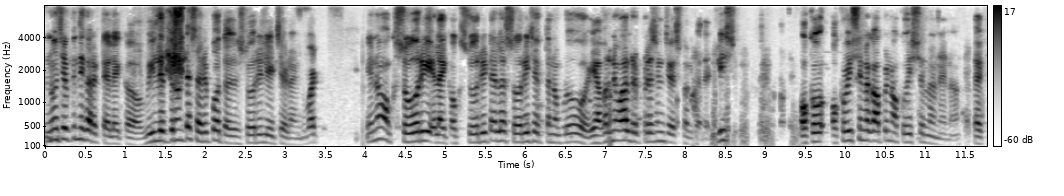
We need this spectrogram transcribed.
నువ్వు చెప్పింది కరెక్టే లైక్ వీళ్ళిద్దరు ఉంటే సరిపోతుంది స్టోరీ లీడ్ చేయడానికి. బట్ యూనో ఒక స్టోరీ లైక్ ఒక స్టోరీ టెల్లర్ స్టోరీ చెప్తున్నప్పుడు ఎవరిని వాళ్ళు రిప్రజెంట్ చేసుకోవాలి కదా. అట్లీస్ట్ ఒక ఒక విషయంలో కాకపోయినా ఒక విషయంలోనైనా? Like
